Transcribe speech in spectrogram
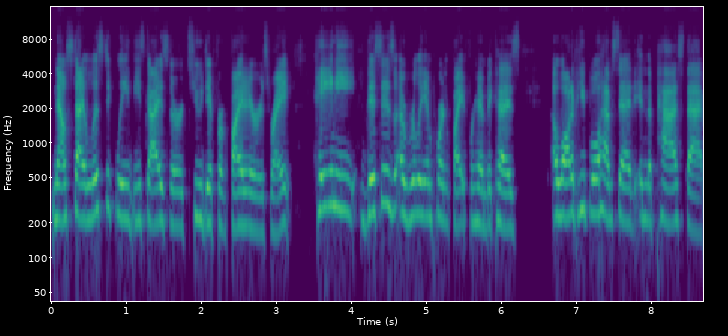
Now, stylistically, these guys are two different fighters, right? Haney, this is a really important fight for him because a lot of people have said in the past that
